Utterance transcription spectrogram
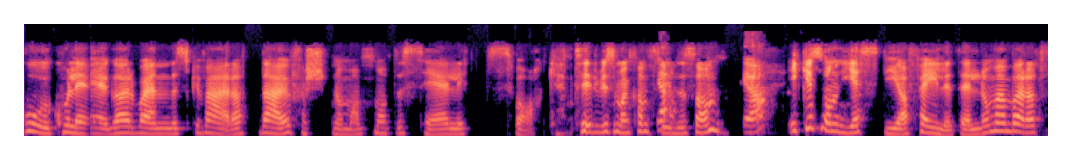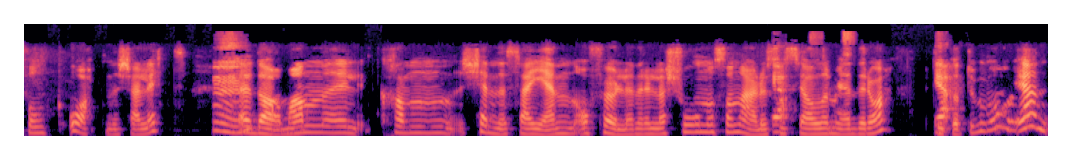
gode kollegaer, hva enn det skulle være, at det er jo først når man på en måte ser litt svakheter, hvis man kan si ja. det sånn. Ja. Ikke sånn 'yes, de har feilet' eller noe, men bare at folk åpner seg litt. Mm. Er da man eh, kan kjenne seg igjen og føle en relasjon, og sånn er det jo sosiale medier òg. Ja. Det, igjen,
